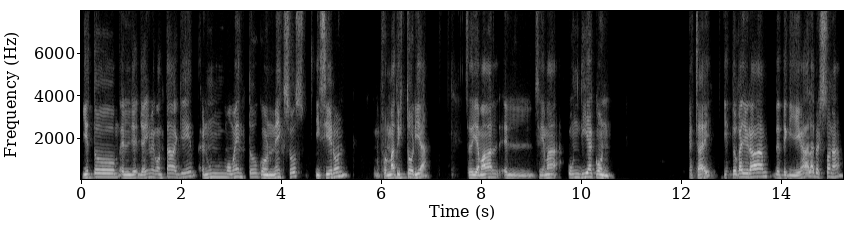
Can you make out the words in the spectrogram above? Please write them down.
Y esto, el Jair me contaba que en un momento con Nexos hicieron formato historia, se llamaba, el, se llamaba Un día con. ¿Cachai? Y estos gallos grababan desde que llegaba la persona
